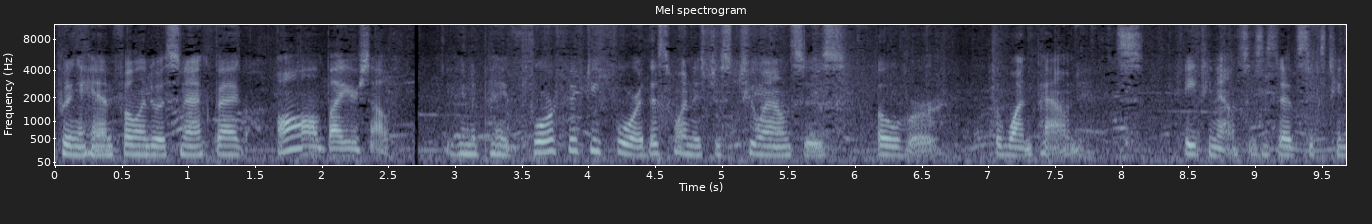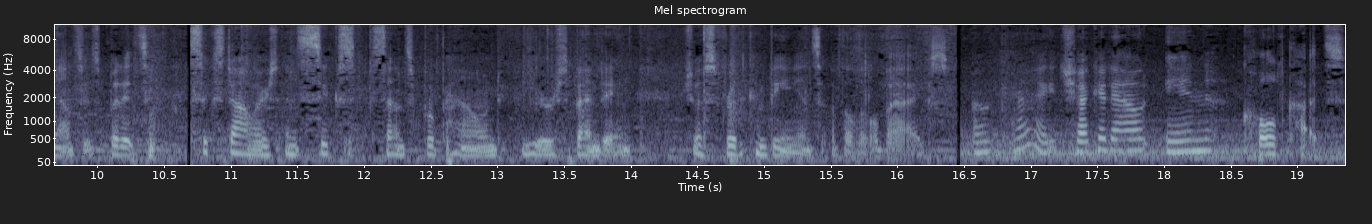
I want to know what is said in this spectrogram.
putting a handful into a snack bag all by yourself, you're going to pay $4.54. This one is just two ounces over the one pound. It's 18 ounces instead of 16 ounces, but it's $6.06 per pound you're spending just for the convenience of the little bags. Okay, check it out in cold cuts.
